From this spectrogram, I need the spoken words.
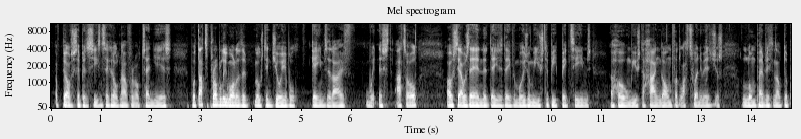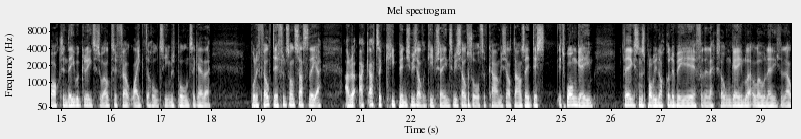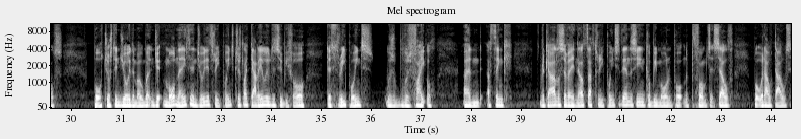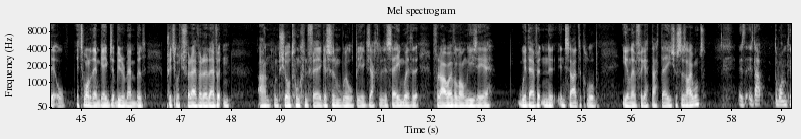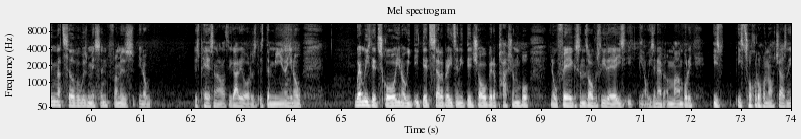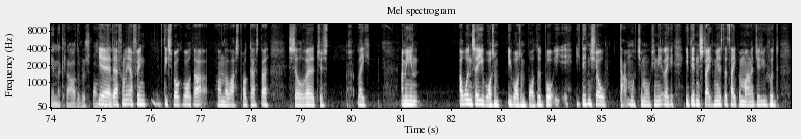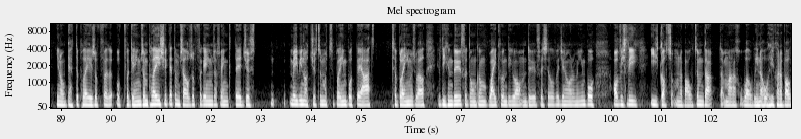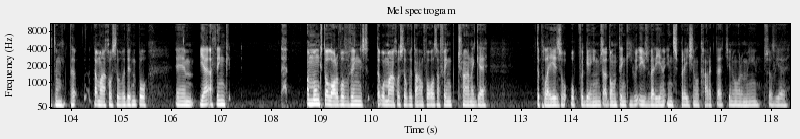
I've obviously been season ticket holder now for about ten years, but that's probably one of the most enjoyable games that I've witnessed at all. Obviously, I was there in the days of David Moyes when we used to beat big teams at home. We used to hang on for the last twenty minutes, just lump everything out the box, and they were great as well because it felt like the whole team was pulling together. But it felt different on Saturday. I, I, I had to keep pinching myself and keep saying to myself, sort of calm myself down, say this. It's one game. Ferguson's probably not going to be here for the next home game, let alone anything else. But just enjoy the moment, and more than anything, enjoy the three points. Because, like Gary alluded to before, the three points was was vital, and I think, regardless of anything else, that three points at the end of the season could be more important than the performance itself. But without doubt, it'll it's one of them games that'll be remembered pretty much forever at Everton. And I'm sure Duncan Ferguson will be exactly the same, whether for however long he's here with Everton inside the club. He'll never forget that day, just as I won't. Is is that the one thing that Silva was missing from his, you know, his personality, Gary, or his, his demeanour? You know, when we did score, you know, he, he did celebrate and he did show a bit of passion. But you know, Ferguson's obviously there. He's, he, you know, he's an Everton man, but he, he's he's took it up a notch, hasn't he? And the crowd have responded. Yeah, definitely. I think they spoke about that on the last podcast. That Silva just like, I mean, I wouldn't say he wasn't he wasn't bothered, but he, he didn't show that much emotion. Like he didn't strike me as the type of manager who could, you know, get the players up for the, up for games. And players should get themselves up for games. I think they're just maybe not just as much to blame, but they are to blame as well. If they can do it for Duncan, why couldn't he go out and do it for Silva? Do you know what I mean? But obviously, he's got something about him that that Marco. Well, we know he's got about him that that Marco Silva didn't. But um, yeah, I think amongst a lot of other things that were Marco Silva's downfalls, I think trying to get the players up for games. I don't think he, he was very an inspirational character. Do you know what I mean? So yeah.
